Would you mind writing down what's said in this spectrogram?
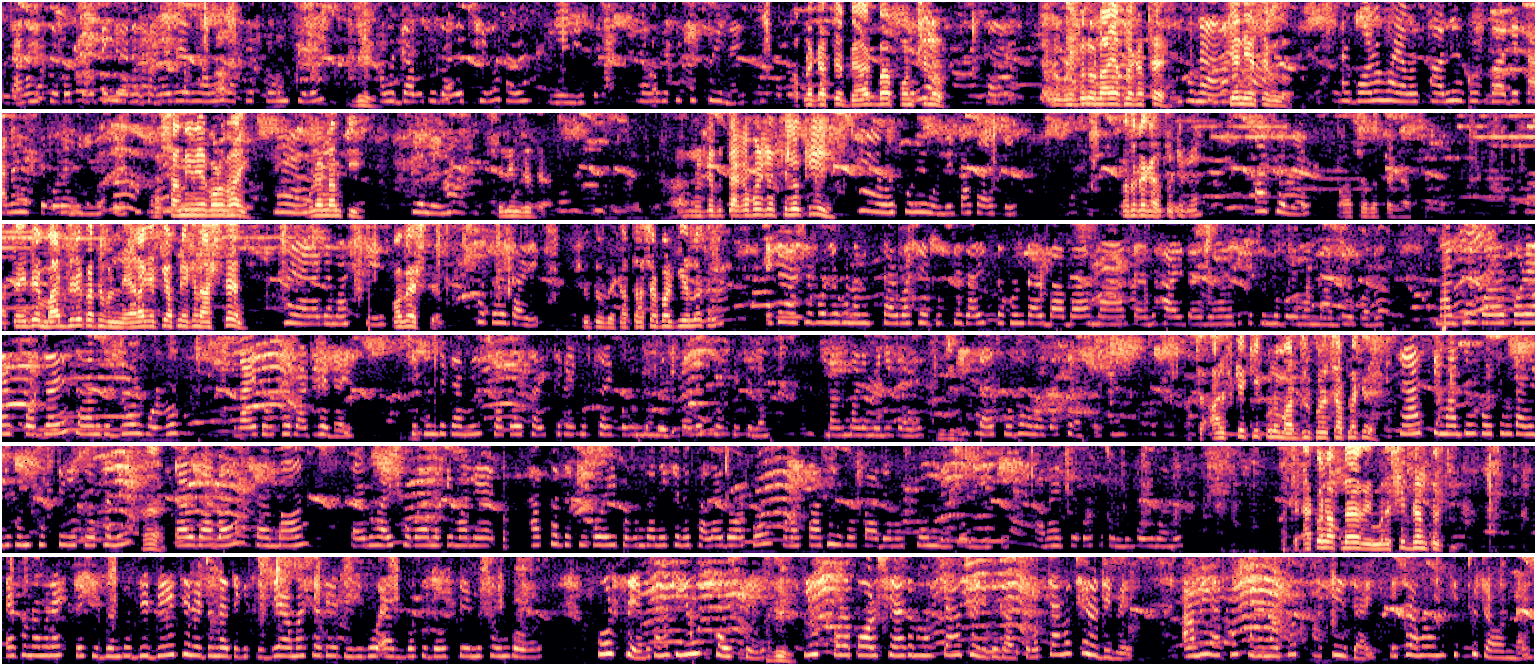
টানা হিসেবে করতে করতে এখানে ফেলে এবং আমার কাছে ফোন ছিল। আমার যাবতীয় যাদের ছিল তারা নিয়ে নিয়েছে। আমার কাছে কিছুই নেই। আপনার কাছে ব্যাগ বা ফোন ছিল? হ্যাঁ। এগুলো নাই আপনার কাছে? কে নিয়েছে এগুলো? আর বড় ভাই আমার কাঁধের টানা করে নিয়ে বড় ভাই? হ্যাঁ। ওনার নাম কি? সেলিম। সেলিম রেজা। আপনার কাছে টাকা পয়সা ছিল কি? হ্যাঁ আমার ফোনের মধ্যে টাকা আছে। কত টাকা আছে? পাঁচ হাজার। পাঁচ হাজার টাকা আছে। আচ্ছা এই যে মারধরের কথা বললেন এর আগে কি আপনি এখানে আসছেন? হ্যাঁ আগে কবে আসছেন? সতেরো তারিখ। সতেরো থেকে আচ্ছা আসার পর কি হলো এখানে? এখানে আসার পর যখন আমি তার বাসায় ঢুকতে যাই তখন তার বাবা মা তার ভাই তার বোন আমাকে প্রচণ্ড পরিমাণ মারধর করে। মারধর করার পরে এক পর্যায়ে তারা আমাকে জোর করব গাড়িতে উঠে পাঠিয়ে দেয়। সেখান থেকে আমি সতেরো তারিখ থেকে একুশ তারিখ পর্যন্ত মেডিকেলে ভর্তি ছিলাম বাগমারা মেডিকেলে। জি। তারপর আমার কাছে আসে। আচ্ছা আজকে কি কোনো মারধর করেছে আপনাকে? হ্যাঁ আজকে মারধর করেছে আমি যখন ঢুকতে গেছি ওখানে হ্যাঁ। তার বাবা তার মা তার ভাই সবাই আমাকে মানে ধাক্কা ধাক্কি করে এই পর্যন্ত আমি এখানে ফেলাই দেওয়ার পর আমার কাঁধের উপর পা দিয়ে আমার ফোন নিয়ে চলে গেছে। টানা হিসেবে করে প্রচণ্ড পরিমাণে আচ্ছা এখন আপনার মানে সিদ্ধান্ত কি? এখন আমার একটা সিদ্ধান্ত যে যে ছেলের জন্য এত কিছু যে আমার সাথে দীর্ঘ এক বছর ধরে প্রেমের সম্পর্ক করছে বাস আমাকে ইউজ করছে। ইউজ করার পর সে এখন আমাকে কেন ছেড়ে দিতে যাচ্ছে বা কেন ছেড়ে দিবে? আমি এখন শুধুমাত্র তাকেই যাই এছাড়া আমার অন্য কিচ্ছু চাওয়ার নাই।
